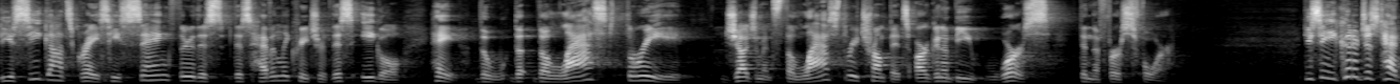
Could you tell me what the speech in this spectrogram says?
Do you see God's grace? He sang through this, this heavenly creature, this eagle, hey, the, the, the last three judgments, the last three trumpets are going to be worse than the first four. You see, he could have just had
